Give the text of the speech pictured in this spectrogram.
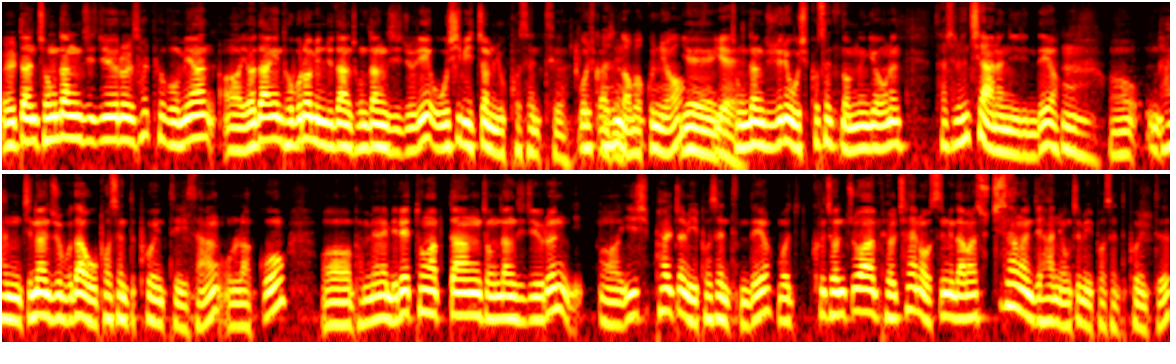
일단 정당 지지율을 살펴보면 어, 여당인 더불어민주당 정당 지지율이 52.6%. 50% 넘었군요. 예, 예, 정당 지지율이 50% 넘는 경우는 사실 흔치 않은 일인데요. 음. 어, 한 지난주보다 5% 포인트 이상 올랐고 어, 반면에 미래통합당 정당 지지율은 어, 28.2%인데요. 뭐 그 전주와 별 차이는 없습니다만 수치상은 이제 한 0.2% 포인트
